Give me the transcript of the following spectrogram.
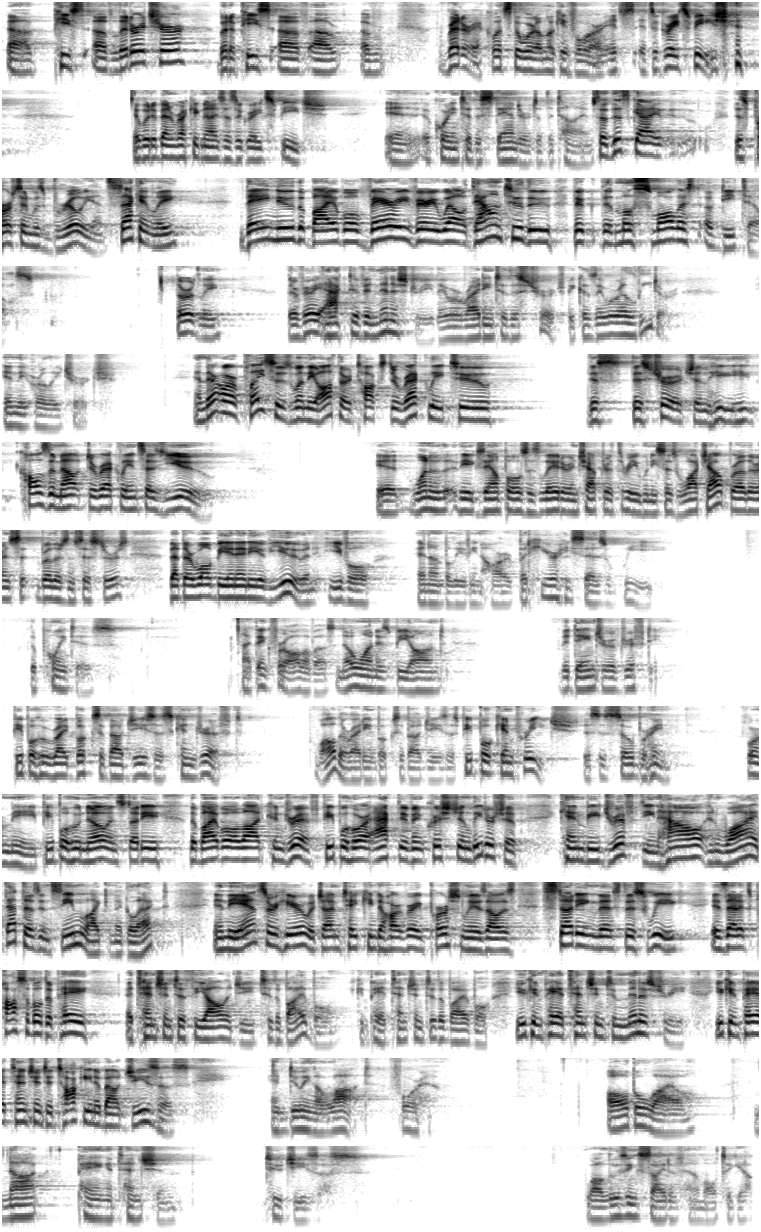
uh, piece of literature, but a piece of, uh, of rhetoric. What's the word I'm looking for? It's, it's a great speech. it would have been recognized as a great speech eh, according to the standards of the time. So this guy, this person was brilliant. Secondly, They knew the Bible very, very well, down to the, the, the most smallest of details. Thirdly, they're very active in ministry. They were writing to this church because they were a leader in the early church. And there are places when the author talks directly to this, this church and he, he calls them out directly and says, You. It, one of the, examples is later in chapter 3 when he says, Watch out, brother and, brothers and sisters, that there won't be in any of you an evil and unbelieving heart. But here he says, We. The point is, I think for all of us, no one is beyond the danger of drifting. People who write books about Jesus can drift while they're writing books about Jesus. People can preach. This is sobering for me. People who know and study the Bible a lot can drift. People who are active in Christian leadership can be drifting. How and why? That doesn't seem like neglect. And the answer here, which I'm taking to heart very personally as I was studying this this week, is that it's possible to pay attention to theology, to the Bible. You can pay attention to the Bible. You can pay attention to ministry. You can pay attention to talking about Jesus and doing a lot for him. All the while, not paying attention to Jesus while losing sight of him altogether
